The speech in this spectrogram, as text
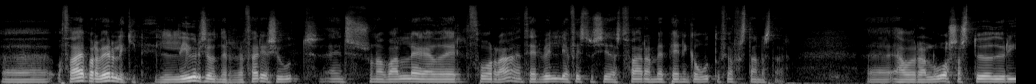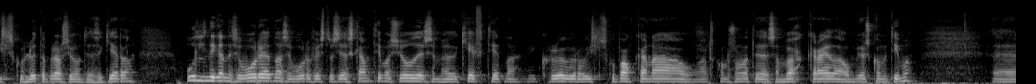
Uh, og það er bara veruleikin lífyrirsjóðnir er að ferja sér út eins svona vallega ef þeir þóra en þeir vilja fyrst og síðast fara með peninga út og fjárfæst annars þar það uh, er að losa stöður í íslensku hlutabrjársjóðun til þess að gera það. Útlendingarnir sem voru hérna sem voru fyrst og síðast skamtíma sjóðir sem hefur keift hérna í kröfur á íslensku bankana og alls konar svona til þess að mökk græða á mjög skomum tíma. Uh,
